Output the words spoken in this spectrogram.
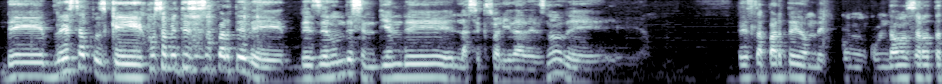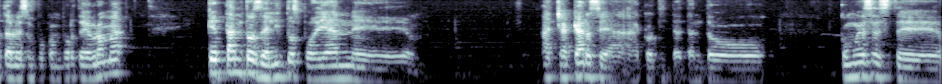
De, de, esta, pues que justamente es esa parte de desde donde se entiende las sexualidades, ¿no? De de esta parte donde, como comentamos hace rato, tal vez un poco en porte de broma, qué tantos delitos podían eh, achacarse a, Cotita, tanto como es este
